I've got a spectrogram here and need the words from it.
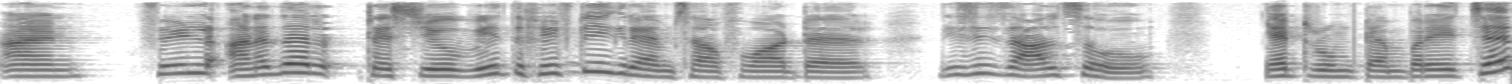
And fill another test tube with 50 grams of water. This is also at room temperature.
